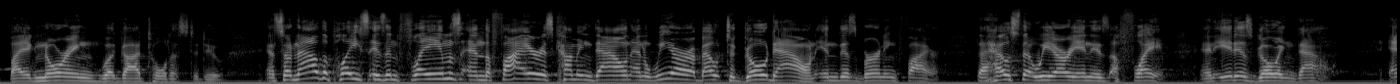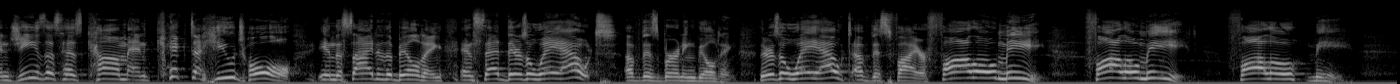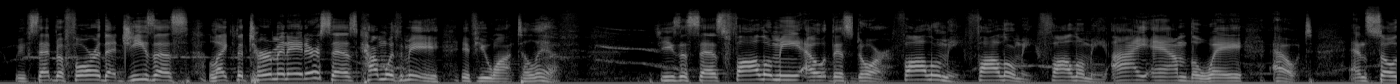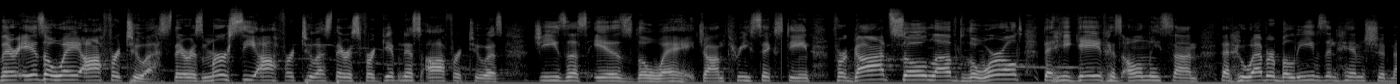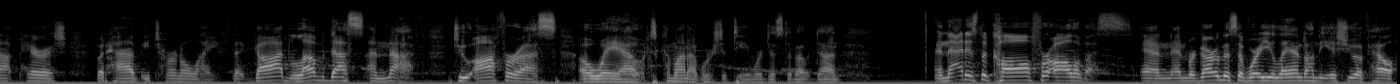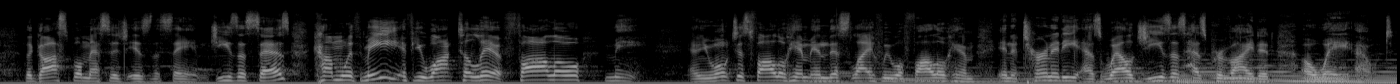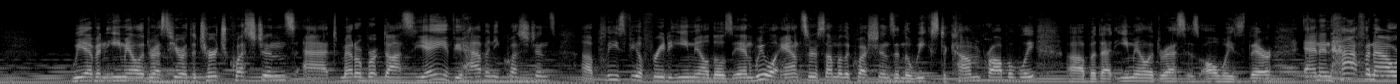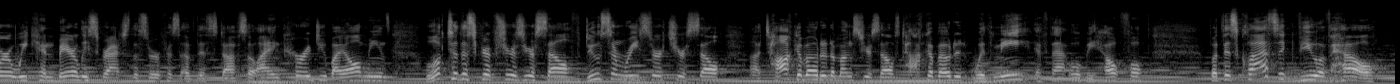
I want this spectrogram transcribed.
by ignoring what God told us to do. And so now the place is in flames and the fire is coming down, and we are about to go down in this burning fire. The house that we are in is aflame and it is going down. And Jesus has come and kicked a huge hole in the side of the building and said, There's a way out of this burning building. There's a way out of this fire. Follow me. Follow me. Follow me. We've said before that Jesus, like the Terminator, says, Come with me if you want to live. Jesus says, Follow me out this door. Follow me, follow me, follow me. I am the way out. And so there is a way offered to us. There is mercy offered to us. There is forgiveness offered to us. Jesus is the way. John 3:16, "For God so loved the world that he gave his only son that whoever believes in him should not perish but have eternal life." That God loved us enough to offer us a way out. Come on up worship team. We're just about done. And that is the call for all of us. And, and regardless of where you land on the issue of hell, the gospel message is the same. Jesus says, Come with me if you want to live, follow me. And you won't just follow him in this life, we will follow him in eternity as well. Jesus has provided a way out. We have an email address here at the church, questions at meadowbrook.ca. If you have any questions, uh, please feel free to email those in. We will answer some of the questions in the weeks to come, probably, uh, but that email address is always there. And in half an hour, we can barely scratch the surface of this stuff. So I encourage you, by all means, look to the scriptures yourself, do some research yourself, uh, talk about it amongst yourselves, talk about it with me if that will be helpful. But this classic view of hell,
